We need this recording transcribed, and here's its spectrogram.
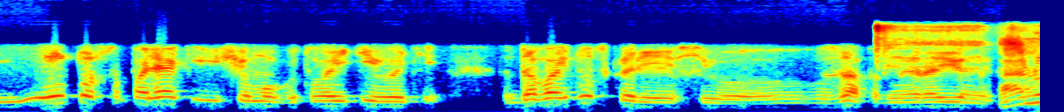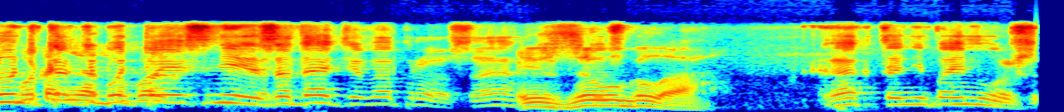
ну, то, что поляки еще могут войти в эти... Да войдут, скорее всего, в западные районы. А ну, вот как-нибудь освобод... пояснее задайте вопрос, а? Из-за угла. Как-то не поймешь.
